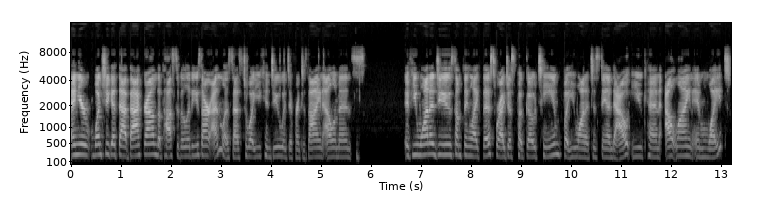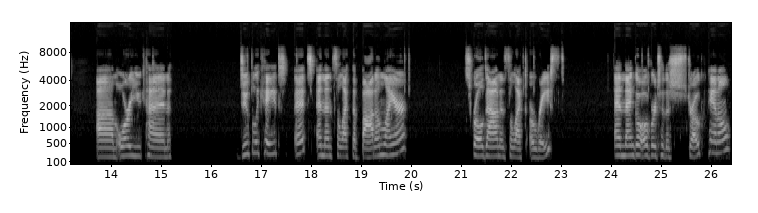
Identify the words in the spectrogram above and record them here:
and you're once you get that background the possibilities are endless as to what you can do with different design elements. If you want to do something like this where i just put go team but you want it to stand out you can outline in white um, or you can duplicate it and then select the bottom layer scroll down and select erase and then go over to the stroke panel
